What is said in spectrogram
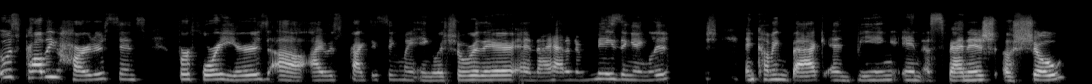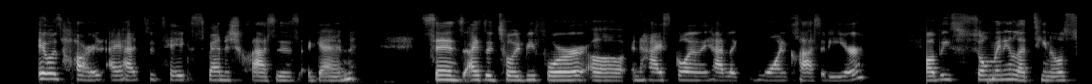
it was probably harder since for four years, uh, I was practicing my English over there and I had an amazing English. And coming back and being in a Spanish a show, it was hard. I had to take Spanish classes again since as I told you before, uh, in high school, I only had like one class a year. Probably so many Latinos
